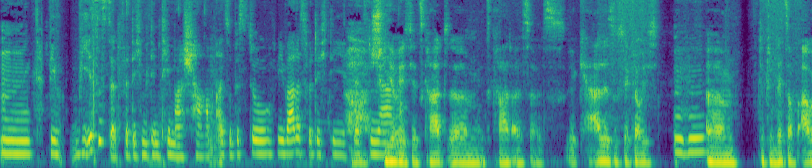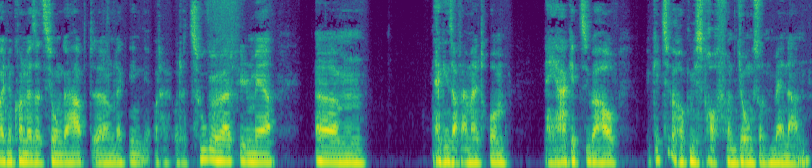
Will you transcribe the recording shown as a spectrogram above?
Mm, wie, wie ist es denn für dich mit dem Thema Scham? Also bist du, wie war das für dich die oh, letzten schwierig. Jahre? Schwierig, jetzt gerade ähm, jetzt gerade als als Kerl ist es ja, glaube ich, Mhm. Ähm, ich habe letzten auf Arbeit eine Konversation gehabt, ähm, da ging, oder, oder zugehört vielmehr. Ähm, da ging es auf einmal drum, naja, gibt's überhaupt, gibt's überhaupt Missbrauch von Jungs und Männern?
